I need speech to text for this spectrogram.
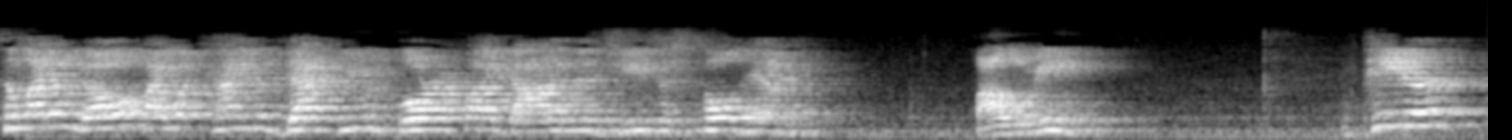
to let him know by what kind of death he would glorify God. And then Jesus told him, Follow me. Peter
